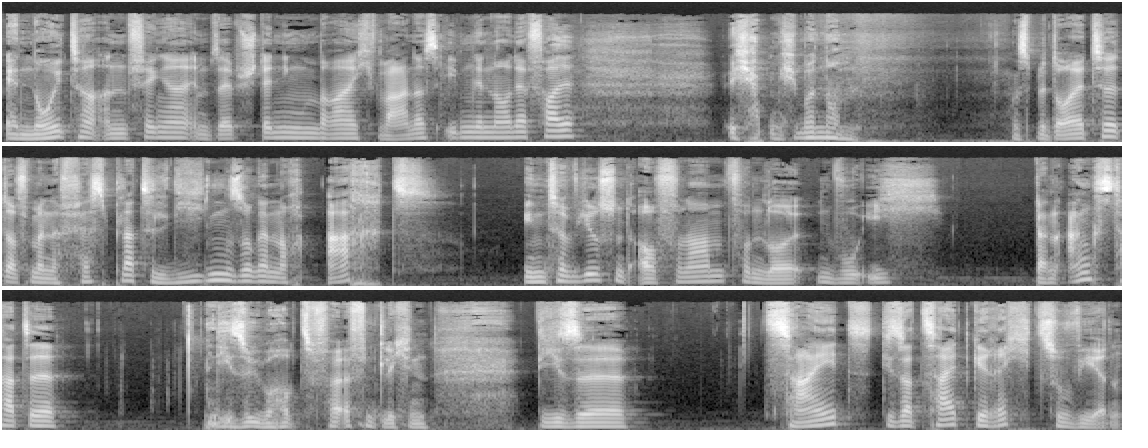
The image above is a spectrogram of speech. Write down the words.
erneuter Anfänger im selbstständigen Bereich war das eben genau der Fall. Ich habe mich übernommen. Das bedeutet, auf meiner Festplatte liegen sogar noch acht Interviews und Aufnahmen von Leuten, wo ich dann Angst hatte, diese überhaupt zu veröffentlichen. Diese Zeit, dieser Zeit gerecht zu werden.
